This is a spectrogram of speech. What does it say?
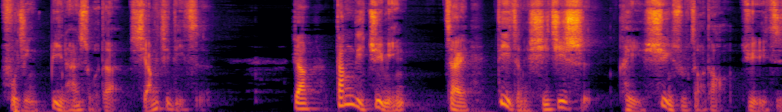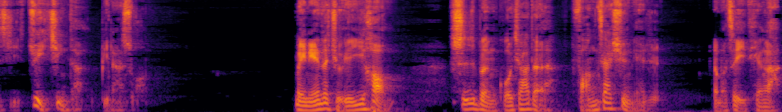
附近避难所的详细地址，让当地居民在地震袭击时。可以迅速找到距离自己最近的避难所。每年的九月一号是日本国家的防灾训练日。那么这一天啊，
